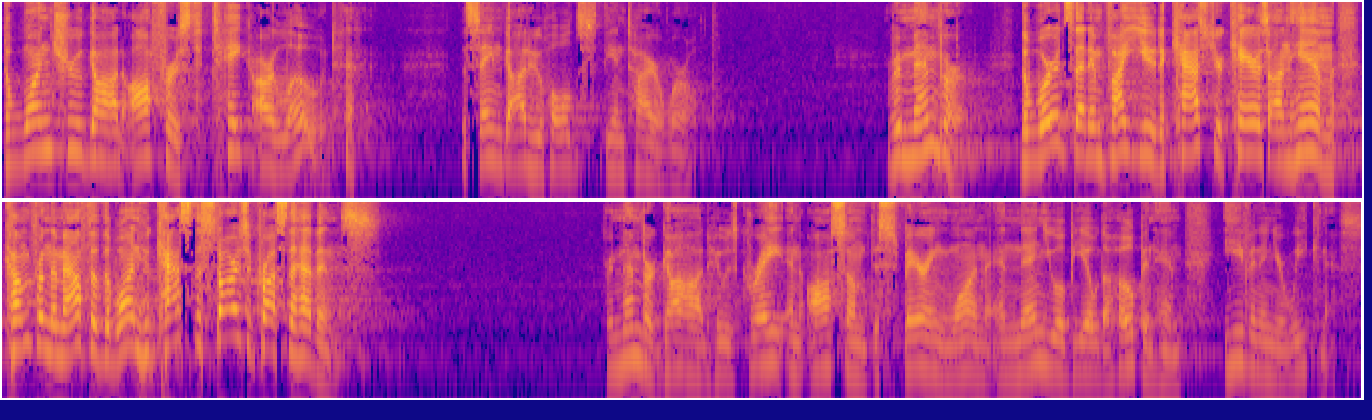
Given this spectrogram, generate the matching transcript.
the one true God offers to take our load, the same God who holds the entire world. Remember, the words that invite you to cast your cares on Him come from the mouth of the one who casts the stars across the heavens. Remember God, who is great and awesome, despairing one, and then you will be able to hope in Him, even in your weakness.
